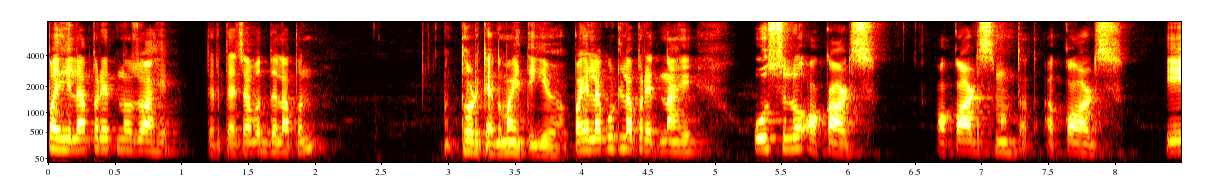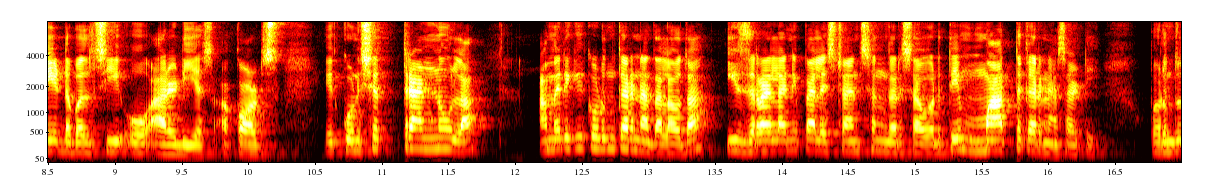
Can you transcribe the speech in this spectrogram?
पहिला प्रयत्न जो आहे तर त्याच्याबद्दल आपण थोडक्यात माहिती घेऊया. पहिला कुठला प्रयत्न आहे? Oslo accords. अकॉर्ड्स म्हणतात. Accords. A double C O R D S. Accords. एकोणीसशे त्र्याण्णवला अमेरिकेकडून करण्यात आला होता. इस्रायल आणि पॅलेस्टाईन संघर्षावरती मात करण्यासाठी. परंतु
